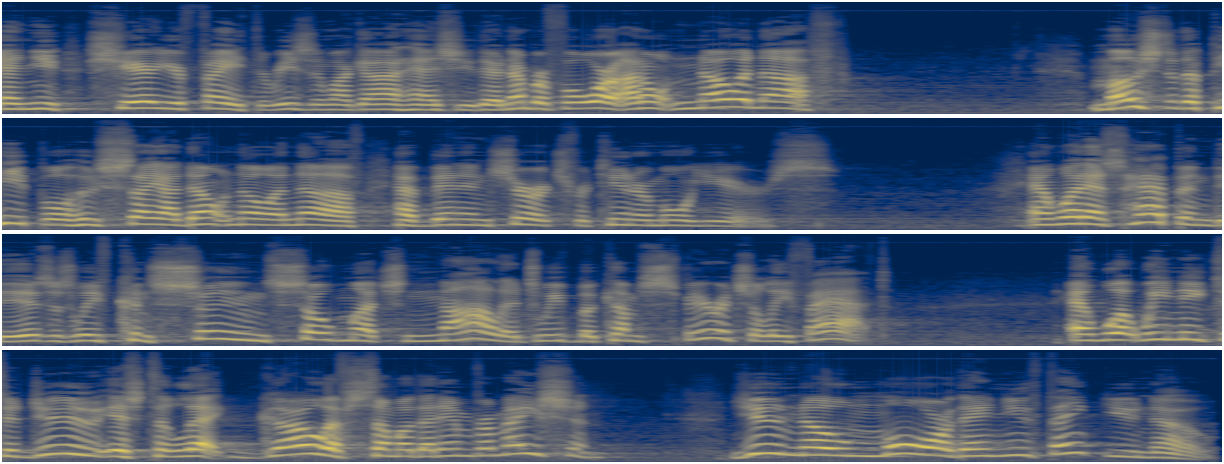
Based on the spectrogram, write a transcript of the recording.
and you share your faith, the reason why God has you there. Number four, I don't know enough. Most of the people who say I don't know enough have been in church for 10 or more years. And what has happened is, is we've consumed so much knowledge, we've become spiritually fat. And what we need to do is to let go of some of that information. You know more than you think you know.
